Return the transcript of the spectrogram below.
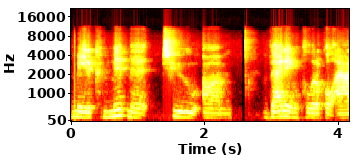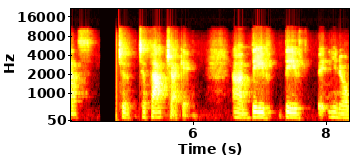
made a commitment to um, vetting political ads to, to fact checking. Um, they've they've you know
